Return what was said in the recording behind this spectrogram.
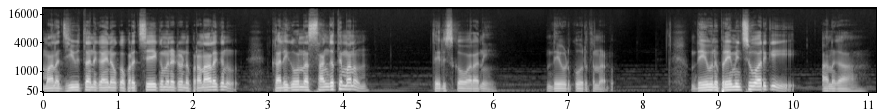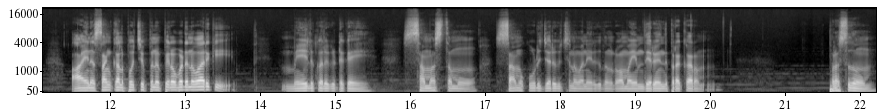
మన జీవితానికి ఆయన ఒక ప్రత్యేకమైనటువంటి ప్రణాళికను కలిగి ఉన్న సంగతి మనం తెలుసుకోవాలని దేవుడు కోరుతున్నాడు. దేవుని ప్రేమించే వారికి అనగా ఆయన సంకల్పం చెప్పున పిలువబడిన వారికి మేలు కలుగుటకై సమస్తము సమకూడి జరుగుచున్నవని ఎరుగుదాం రోమ ఎనిమిది ఇరవై ఎనిమిది ప్రకారం ప్రస్తుతం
